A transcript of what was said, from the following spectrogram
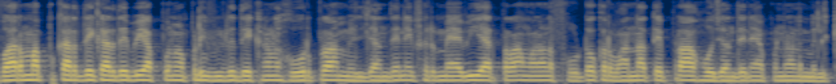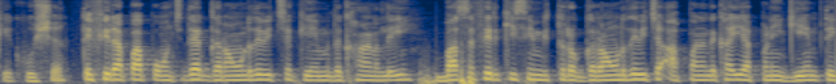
ਵਾਰਮ ਅਪ ਕਰਦੇ ਕਰਦੇ ਵੀ ਆਪਾਂ ਨੂੰ ਆਪਣੀ ਵੀਡੀਓ ਦੇਖਣ ਨਾਲ ਹੋਰ ਭਰਾ ਮਿਲ ਜਾਂਦੇ ਨੇ। ਫਿਰ ਮੈਂ ਵੀ ਯਾਰ ਭਰਾਵਾਂ ਨਾਲ ਫੋਟੋ ਕਰਵਾਉਣਾ ਤੇ ਭਰਾ ਹੋ ਜਾਂਦੇ ਨੇ ਆਪਣੇ ਨਾਲ ਮਿਲ ਕੇ ਖੁਸ਼। ਤੇ ਫਿਰ ਆਪਾਂ ਪਹੁੰਚਦੇ ਹਾਂ ਗਰਾਊਂਡ ਦੇ ਵਿੱਚ ਗੇਮ ਦਿਖਾਉਣ ਲਈ। ਬਸ ਫਿਰ ਕਿਸੇ ਮਿੱਤਰੋ ਗਰਾਊਂਡ ਦੇ ਵਿੱਚ ਆਪਾਂ ਨੇ ਦਿਖਾਈ ਆਪਣੀ ਗੇਮ ਤੇ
